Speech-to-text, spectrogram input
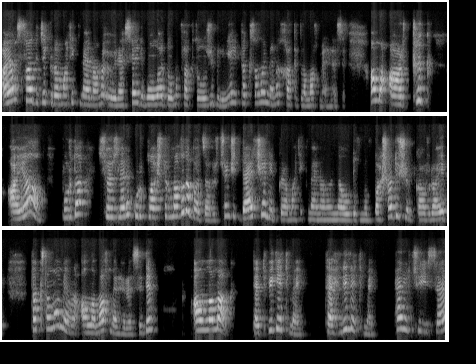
Ayan sadəcə qrammatik mənanı öyrənsəydi, bu onlar da onu faktoloji bilir, yəni taksonomiyanı xatırlamaq mərhələsi. Amma artıq Ayan burada sözləri qruplaşdırmağı da bacarır. Çünki dərk edib qrammatik mənanın nə olduğunu başa düşüb, qavrayıb taksonomiyanı anlamaq mərhələsidir. Anlamaq, tətbiq etmək, təhlil etmək, hər üçü isə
